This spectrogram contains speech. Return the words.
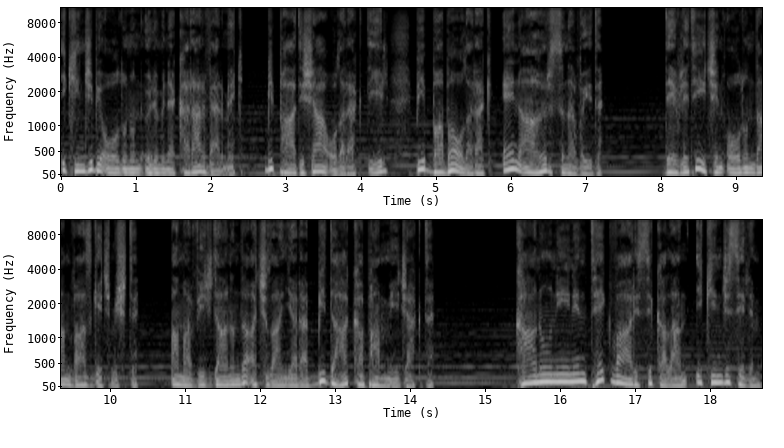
ikinci bir oğlunun ölümüne karar vermek bir padişah olarak değil, bir baba olarak en ağır sınavıydı. Devleti için oğlundan vazgeçmişti ama vicdanında açılan yara bir daha kapanmayacaktı. Kanuni'nin tek varisi kalan 2. Selim,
